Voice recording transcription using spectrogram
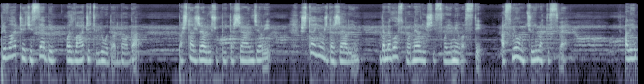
privlačeći sebi odvlačit ću ljude od Boga. Pa šta želiš, upitaše anđeli? Šta još da želim? Da me gospod ne liši svoje milosti, a s njom ću imati sve. Ali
